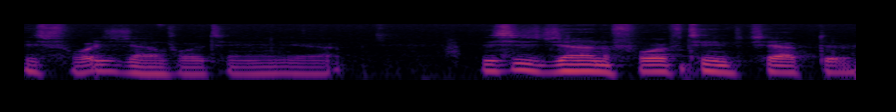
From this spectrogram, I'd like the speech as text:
It's for it's John 14, yeah. This is John the 14th chapter.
